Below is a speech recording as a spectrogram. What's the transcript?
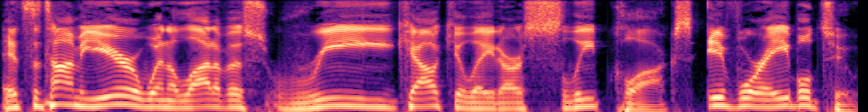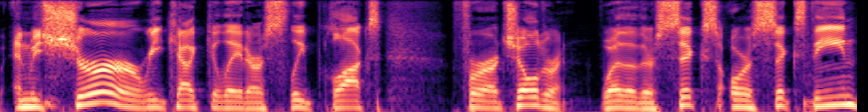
It's the time of year when a lot of us recalculate our sleep clocks if we're able to. And we sure recalculate our sleep clocks for our children, whether they're six or 16.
